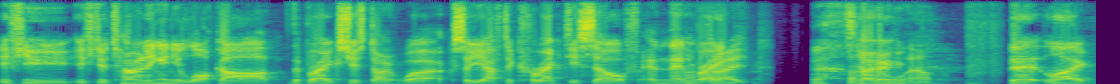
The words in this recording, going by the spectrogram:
if you if you're turning and you lock up, the brakes just don't work. So you have to correct yourself and then Oh, brake. So- Oh, wow. That like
